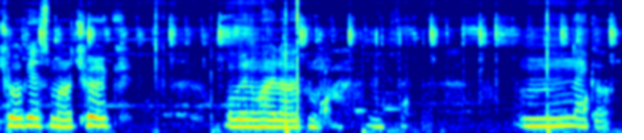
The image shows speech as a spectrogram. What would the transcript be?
Çok esma çök. O benim hayranım. Hmm, ne kadar.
